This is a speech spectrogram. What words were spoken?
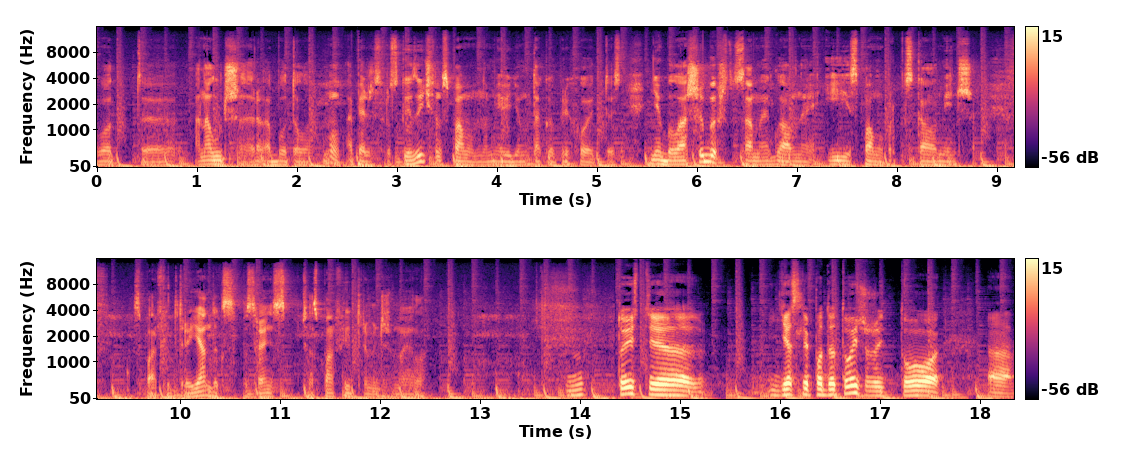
Вот э, она лучше работала. Ну, опять же, с русскоязычным спамом, на мне, видимо, такое приходит. То есть не было ошибок, что самое главное, и спама пропускала меньше. Спам-фильтры Яндекс по сравнению со спам-фильтрами Gmail. Ну, то есть, э, если подытожить, то э,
